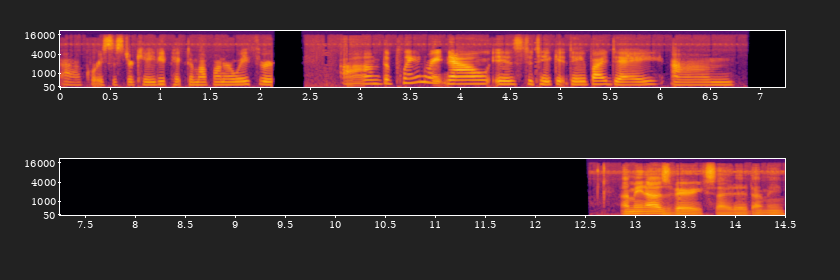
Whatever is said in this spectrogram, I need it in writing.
Uh, Corey's sister Katie picked him up on her way through. Um, the plan right now is to take it day by day. Um, I mean, I was very excited. I mean,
